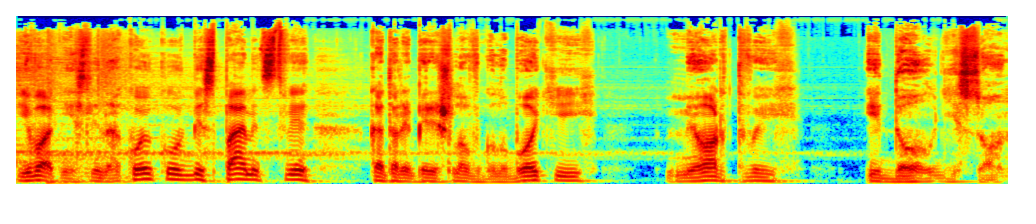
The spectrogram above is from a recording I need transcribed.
Его отнесли на койку в беспамятстве, которое перешло в глубокий, мертвый и долгий сон.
